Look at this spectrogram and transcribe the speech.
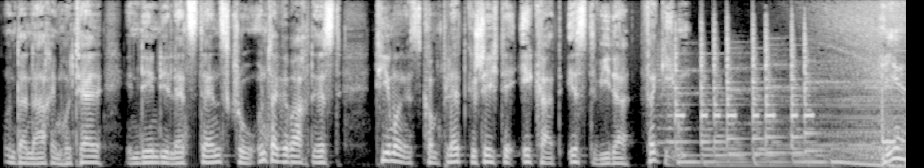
und danach im Hotel, in dem die Let's Dance Crew untergebracht ist. Timon ist komplett Geschichte, Eckart ist wieder vergeben. Hier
